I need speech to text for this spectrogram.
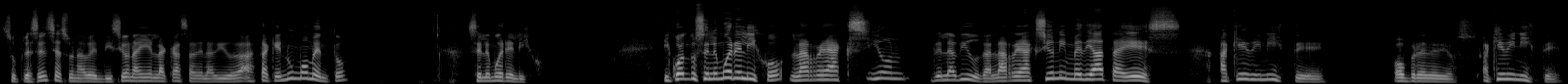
Su presencia es una bendición ahí en la casa de la viuda, hasta que en un momento se le muere el hijo. Y cuando se le muere el hijo, la reacción de la viuda, la reacción inmediata es, ¿a qué viniste, hombre de Dios? ¿A qué viniste?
